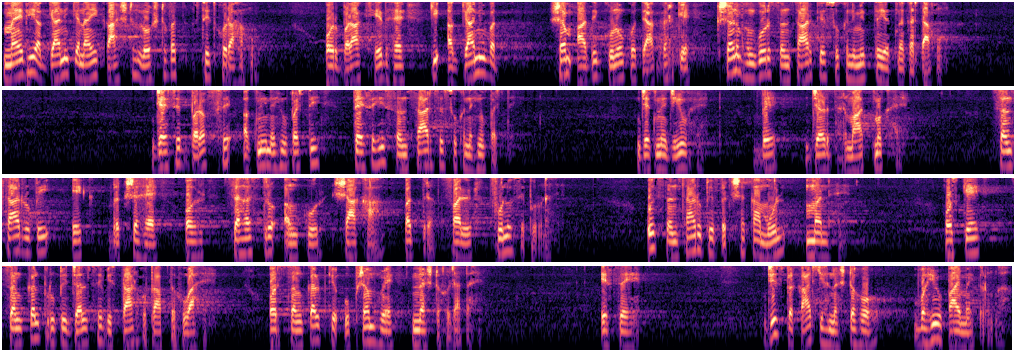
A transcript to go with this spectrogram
मैं भी अज्ञानी के नाई काष्ठ लोष्टवत स्थित हो रहा हूँ। और बड़ा खेद है कि अज्ञानीवत श्रम आदि गुणों को त्याग करके क्षण भंगुर संसार के सुख निमित्त यत्न करता हूँ। जैसे बर्फ़ से अग्नि नहीं उपजती, तैसे ही संसार से सुख नहीं उपजते। जितने जीव हैं, वे जड़ धर्मात्मक हैं। संसार रूपी एक वृक्ष है और सहस्त्रो अंकुर, शाखा, पत्र, फल, फूलों से पूर्ण है। उस संसार रूपी वृक्ष का मूल मन है। उसके संकल्प रूपी जल से विस्तार को प्राप्त हुआ है और संकल्प के उपशम हुए नष्ट हो जाता है। इससे जिस प्रकार यह नष्ट हो, वही उपाय मैं करूँगा।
